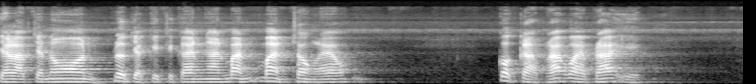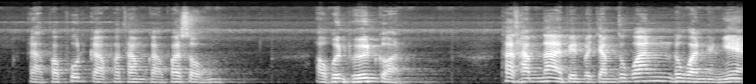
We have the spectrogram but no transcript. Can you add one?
จะหลับจะนอนเลิกจากกิจการงานบ้านบ้านช่องแล้ว ก็กราบพระไหว้พระอีกกราบพระพุทธกราบพระธรรมกราบพระสงฆ์เอาพื้นๆก่อน ถ้าทำได้เป็นประจำทุกวันทุกวันอย่างเงี้ย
